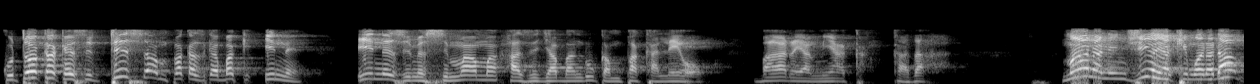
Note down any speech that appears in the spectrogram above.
Kutoka kesi tisa mpaka zikabaki nne. Nne zimesimama hazijabanduka mpaka leo. Baada ya miaka kadhaa maana ni njia ya kimwanadamu.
